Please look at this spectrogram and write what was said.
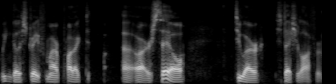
We can go straight from our product, uh, our sale, to our special offer.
